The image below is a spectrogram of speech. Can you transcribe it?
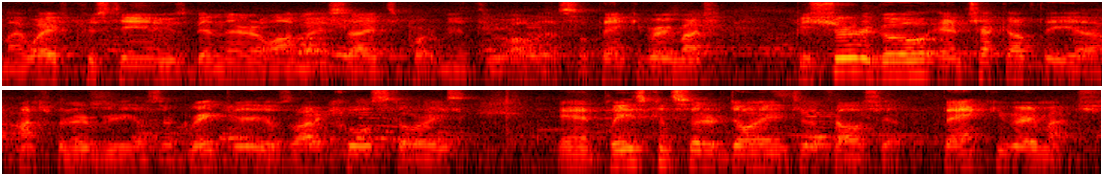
my wife Christine, who's been there along my side, supporting me through all this. So thank you very much. Be sure to go and check out the uh, entrepreneur videos. They're great videos, a lot of cool stories. And please consider donating to the fellowship. Thank you very much.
